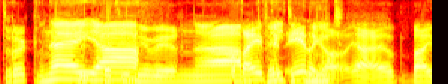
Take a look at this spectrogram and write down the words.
druk? nee, die- ja. Dat hij nu weer... Nou, Want hij heeft weet eerder gehad. Ja, bij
